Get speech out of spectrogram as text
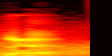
Sit.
